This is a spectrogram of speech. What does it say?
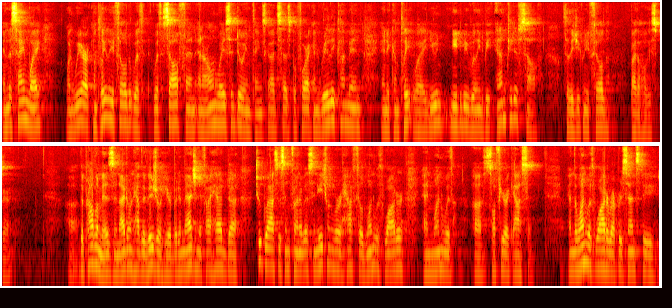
in the same way, when we are completely filled with, with self and, and our own ways of doing things, God says, before I can really come in in a complete way, you need to be willing to be emptied of self so that you can be filled by the Holy Spirit. Uh, the problem is, and I don't have the visual here, but imagine if I had uh, two glasses in front of us and each one were half filled, one with water and one with uh, sulfuric acid. And the one with water represents the,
